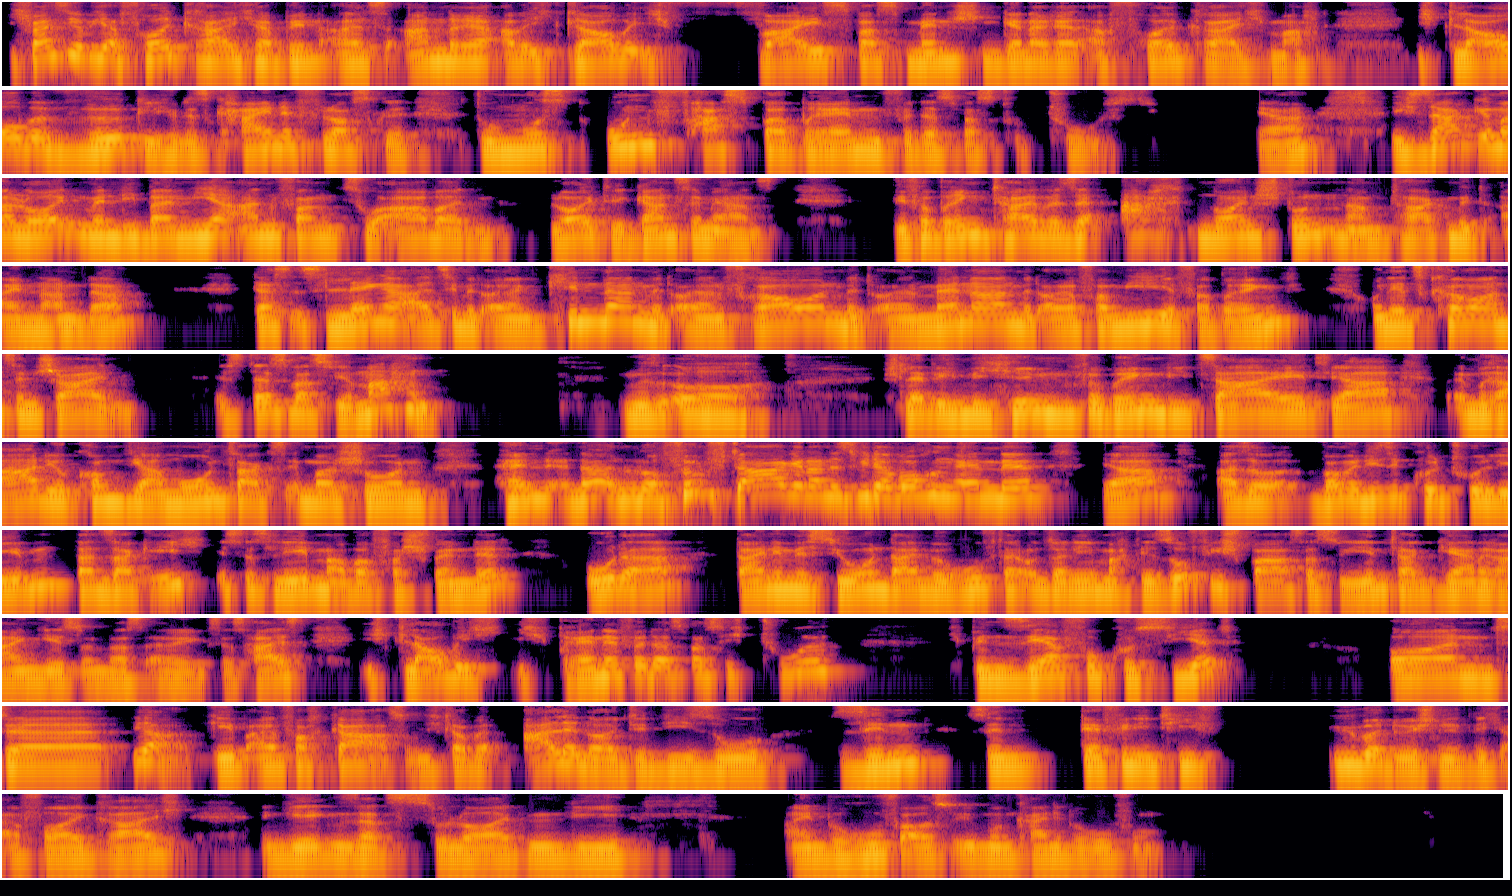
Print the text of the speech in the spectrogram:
Ich weiß nicht, ob ich erfolgreicher bin als andere, aber ich glaube, ich weiß, was Menschen generell erfolgreich macht. Ich glaube wirklich, und das ist keine Floskel, du musst unfassbar brennen für das, was du tust. Ja, ich sage immer Leuten, wenn die bei mir anfangen zu arbeiten, Leute, ganz im Ernst, wir verbringen teilweise acht, neun Stunden am Tag miteinander. Das ist länger, als ihr mit euren Kindern, mit euren Frauen, mit euren Männern, mit eurer Familie verbringt. Und jetzt können wir uns entscheiden. Ist das, was wir machen? Nur so, oh, schleppe ich mich hin, verbringe die Zeit, ja. Im Radio kommt ja montags immer schon, na, nur noch fünf Tage, dann ist wieder Wochenende, ja. Also wollen wir diese Kultur leben, dann sag ich, ist das Leben aber verschwendet. Oder deine Mission, dein Beruf, dein Unternehmen macht dir so viel Spaß, dass du jeden Tag gerne reingehst und was erregst. Das heißt, ich glaube, ich, ich brenne für das, was ich tue. Ich bin sehr fokussiert und äh, ja, gebe einfach Gas. Und ich glaube, alle Leute, die so sind, sind definitiv überdurchschnittlich erfolgreich im Gegensatz zu Leuten, die einen Beruf ausüben und keine Berufung.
